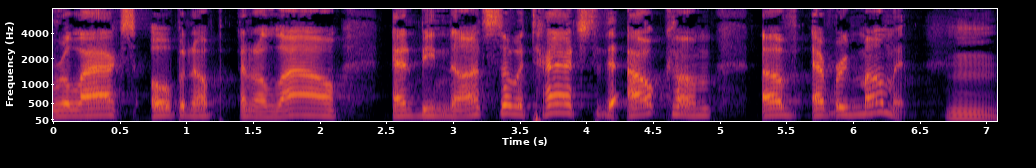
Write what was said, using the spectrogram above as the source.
relax, open up, and allow, and be not so attached to the outcome of every moment. Hmm.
